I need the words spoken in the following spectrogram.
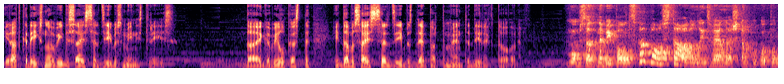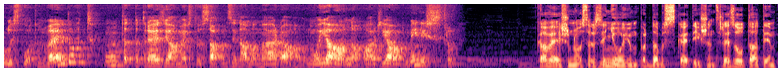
ir atkarīgs no vidas aizsardzības ministrijas. Daiga Vilkaste ir dabas aizsardzības departamenta direktore. Mums nebija politiska atbalsta tādu līdz vēlēšanām kaut ko publiskot un veidot. Un tad patreiz jā, mēs to sākam zināmā mērā no jauna ar jaunu ministru. Kavēšanos ar ziņojumu par dabas skaitīšanas rezultātiem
